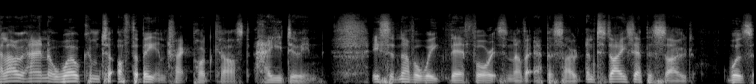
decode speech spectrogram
Hello and welcome to Off the Beaten Track podcast. How you doing? It's another week, therefore it's another episode. And today's episode was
